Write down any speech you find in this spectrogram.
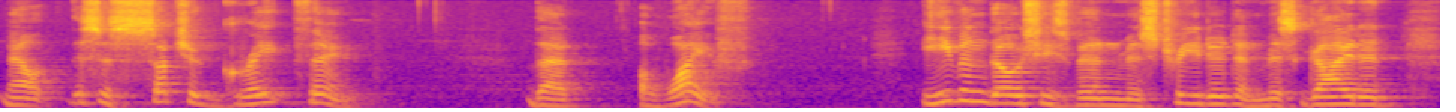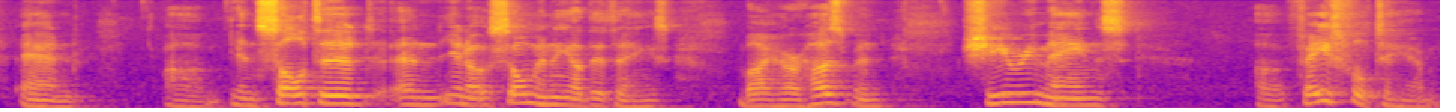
Now, this is such a great thing that a wife, even though she's been mistreated and misguided and um, insulted and, you know, so many other things by her husband, she remains uh, faithful to him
